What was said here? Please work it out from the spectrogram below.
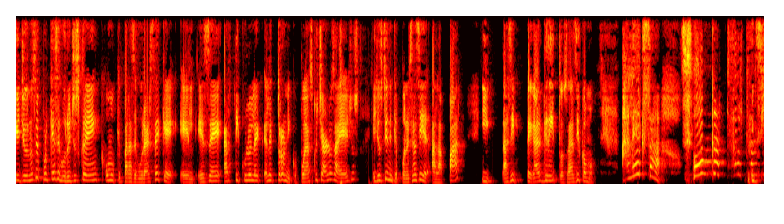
que yo no sé por qué seguro ellos creen como que para asegurarse que el, ese artículo electrónico pueda escucharlos a ellos, ellos tienen que ponerse así a la par y así pegar gritos, así como, Alexa, ponga tal canción,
